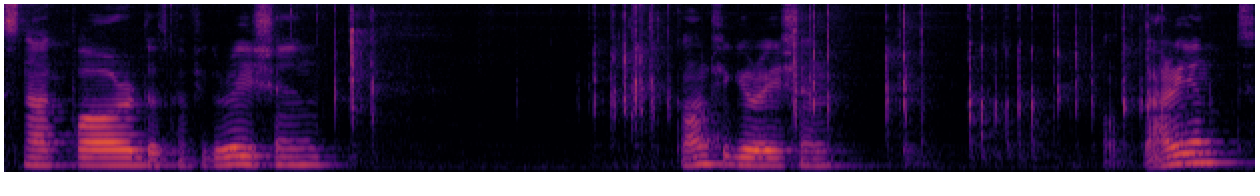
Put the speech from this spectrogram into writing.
snack bar dot configuration configuration of variant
